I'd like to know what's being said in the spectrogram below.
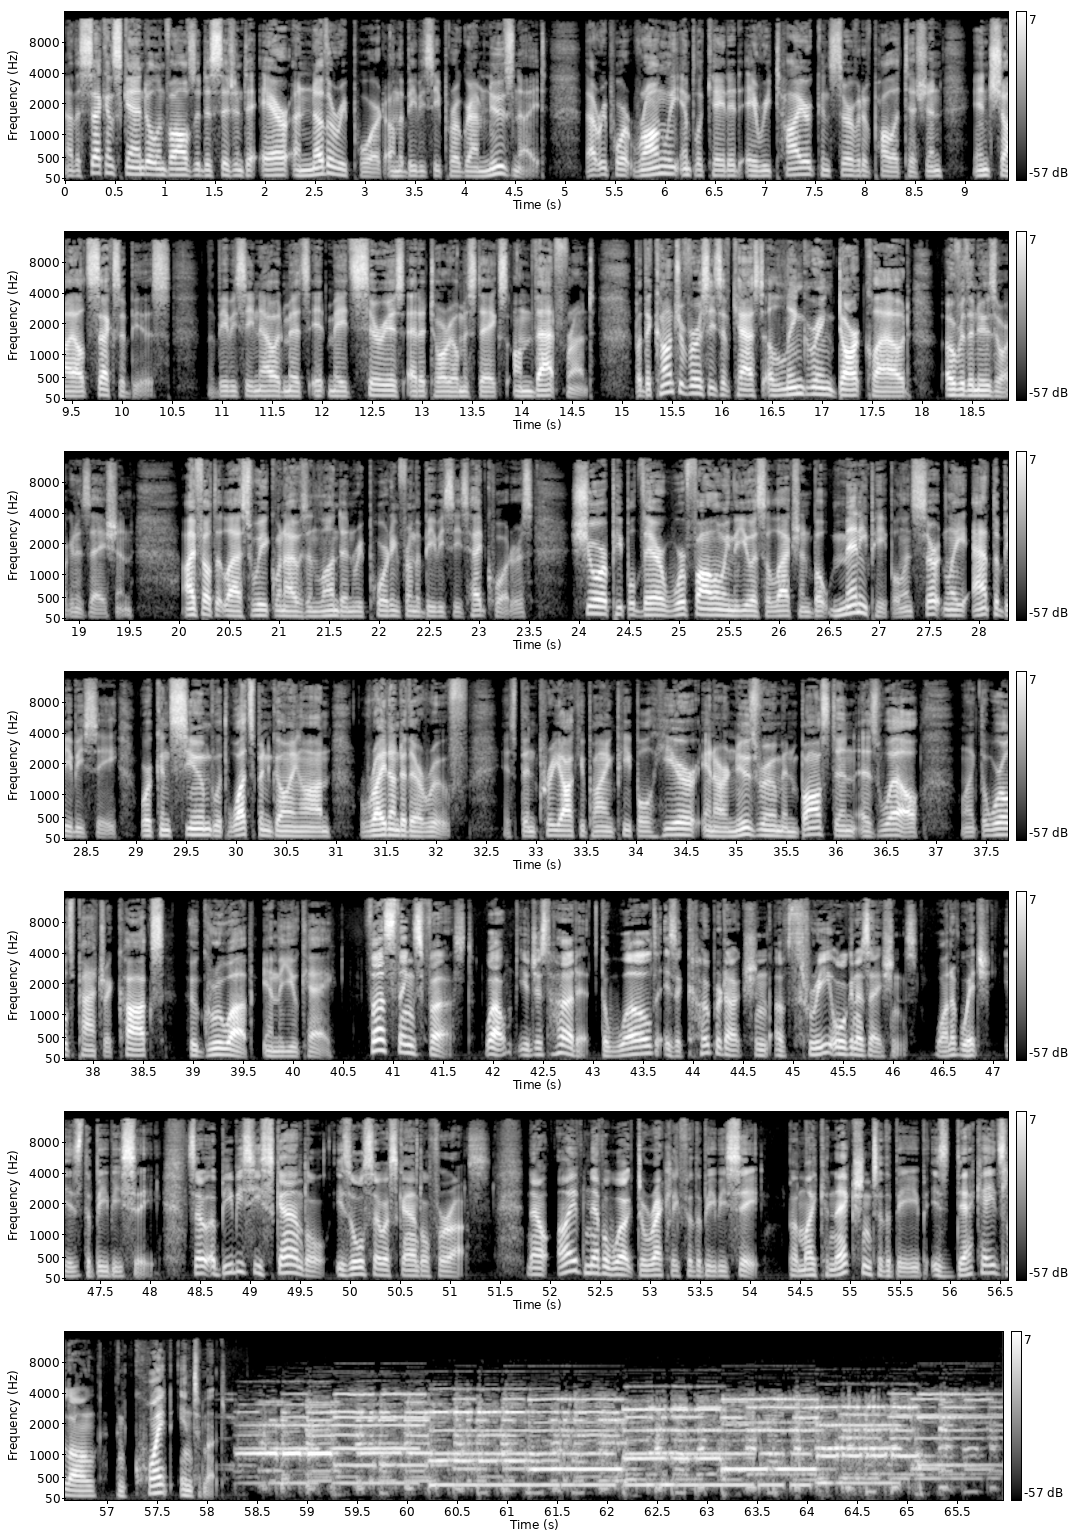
Now, the second scandal involves a decision to air another report on the BBC program Newsnight. That report wrongly implicated a retired conservative politician in child sex abuse. The BBC now admits it made serious editorial mistakes on that front. But the controversies have cast a lingering dark cloud over the news organization. I felt it last week when I was in London reporting from the BBC's headquarters. Sure, people there were following the U.S. election, but many people, and certainly at the BBC, were consumed with what's been going on right under their roof. It's been preoccupying people here in our newsroom in Boston as well, like the world's Patrick Cox, who grew up in the UK. First things first. Well, you just heard it. The World is a co production of three organizations, one of which is the BBC. So a BBC scandal is also a scandal for us. Now, I've never worked directly for the BBC, but my connection to the Beeb is decades long and quite intimate.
